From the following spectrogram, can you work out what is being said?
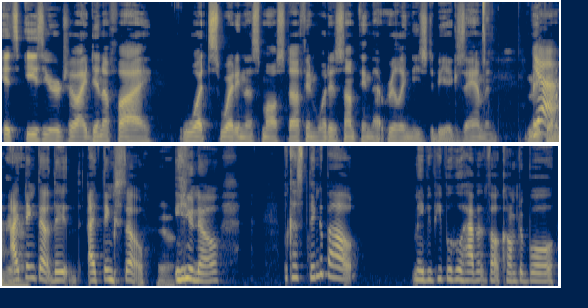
it's easier to identify what's sweating the small stuff and what is something that really needs to be examined. Make yeah, I think that they I think so. Yeah. You know, because think about maybe people who haven't felt comfortable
